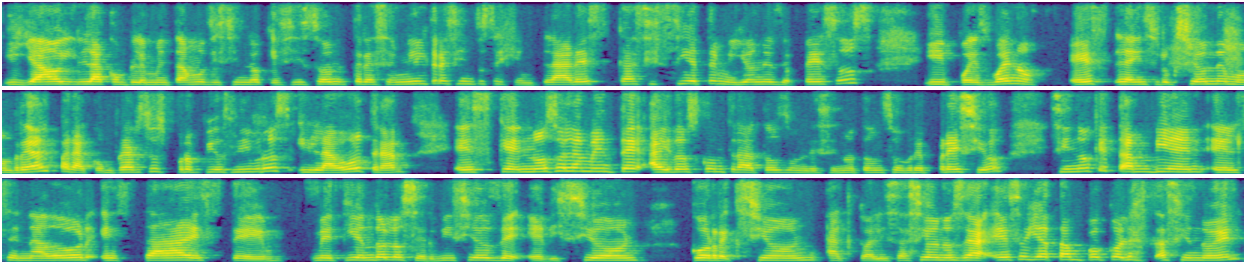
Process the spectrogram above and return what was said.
y ya hoy la complementamos diciendo que sí son 13.300 ejemplares, casi 7 millones de pesos, y pues bueno, es la instrucción de Monreal para comprar sus propios libros y la otra es que no solamente hay dos contratos donde se nota un sobreprecio, sino que también el senador está este, metiendo los servicios de edición, corrección, actualización, o sea, eso ya tampoco lo está haciendo él,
